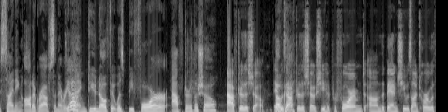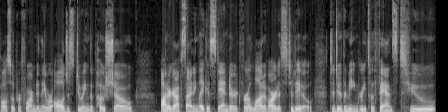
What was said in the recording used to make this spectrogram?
signing autographs and everything. Yeah. Do you know if it was before or after the show? After the show. It okay. was after the show. She had performed. Um, the band she was on tour with also performed, and they were all just doing the post show autograph signing, like is standard for a lot of artists to do, to do the meet and greets with fans, to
